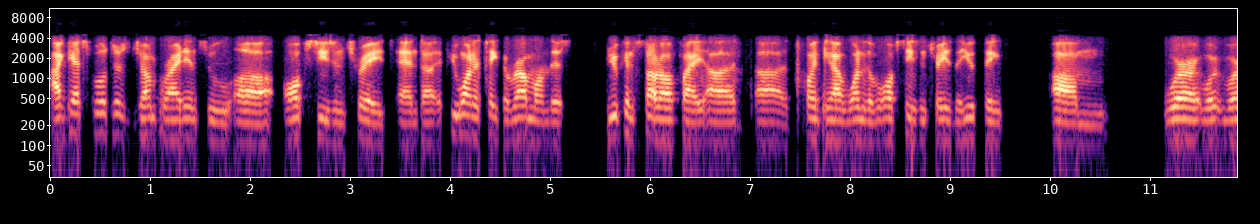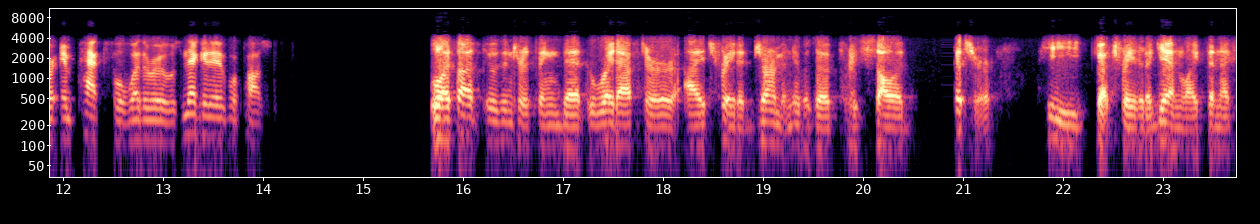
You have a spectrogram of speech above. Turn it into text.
I guess we'll just jump right into uh, off season trades. And uh, if you want to take the realm on this, you can start off by uh, uh, pointing out one of the off season trades that you think um, were, were were impactful, whether it was negative or positive. Well, I thought it was interesting that right after I traded Jarman, who was a pretty solid pitcher, he got traded again like the next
